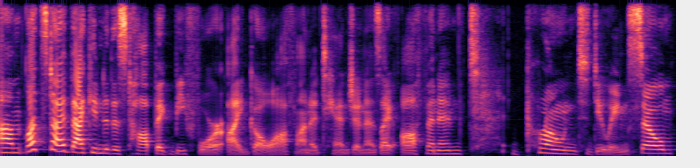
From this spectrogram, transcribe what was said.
Um, let's dive back into this topic before I go off on a tangent, as I often am t- prone to doing. So,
